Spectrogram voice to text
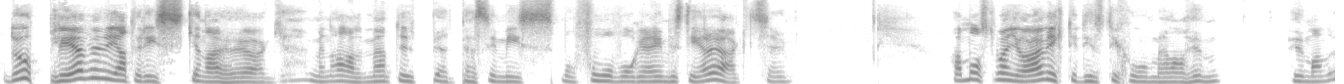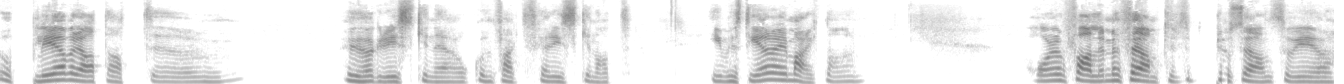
Och då upplever vi att risken är hög med en allmänt utbredd pessimism och få vågar investera i aktier. Här måste man göra en viktig distinktion mellan hur, hur man upplever att, att uh, hur hög risken är och den faktiska risken att investera i marknaden. Har den fallit med 50 så är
